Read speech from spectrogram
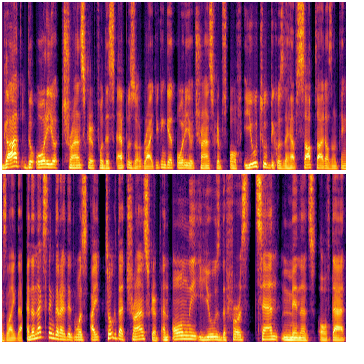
got the audio transcript for this episode, right? You can get audio transcripts of YouTube because they have subtitles and things like that. And the next thing that I did was I took that transcript and only used the first 10 minutes of that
